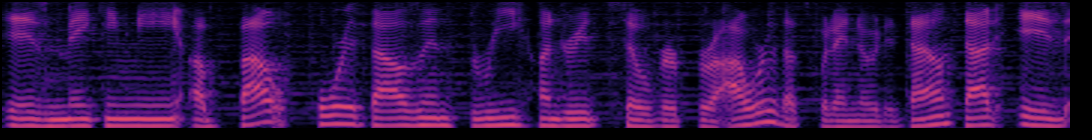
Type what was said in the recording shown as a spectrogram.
is making me about 4,300 silver per hour. That's what I noted down. That is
